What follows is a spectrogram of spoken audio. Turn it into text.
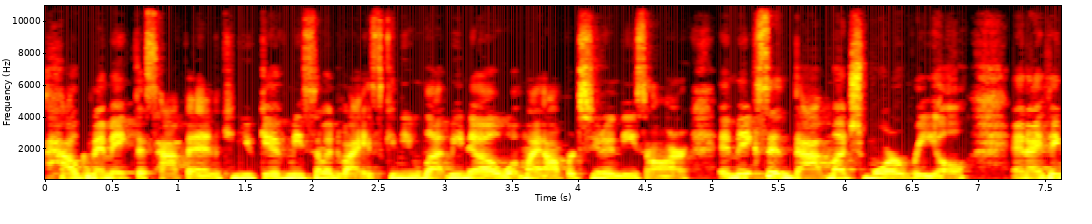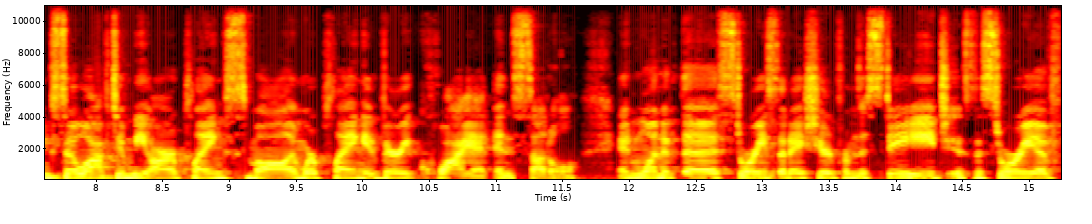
how can I make this happen? Can you give me some advice? Can you let me know what my opportunities are? It makes it that much more real. And I think so often we are playing small and we're playing it very quiet and subtle. And one of the stories that I shared from the stage is the story of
